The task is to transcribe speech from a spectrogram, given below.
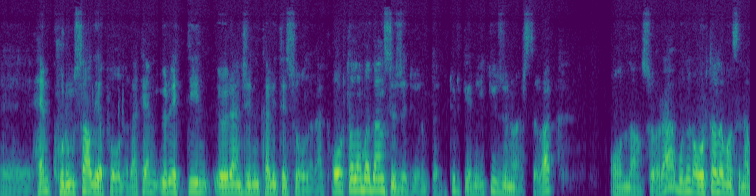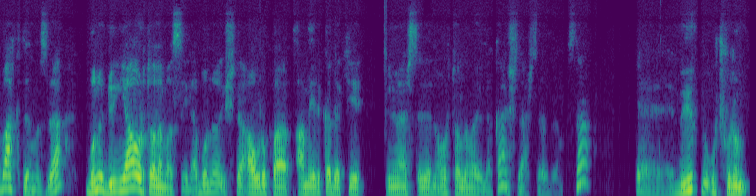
E, hem kurumsal yapı olarak hem ürettiğin öğrencinin kalitesi olarak ortalamadan söz ediyorum tabii. Türkiye'de 200 üniversite var. Ondan sonra bunun ortalamasına baktığımızda bunu dünya ortalamasıyla, bunu işte Avrupa, Amerika'daki üniversitelerin ortalamayla karşılaştırdığımızda e, büyük bir uçurum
